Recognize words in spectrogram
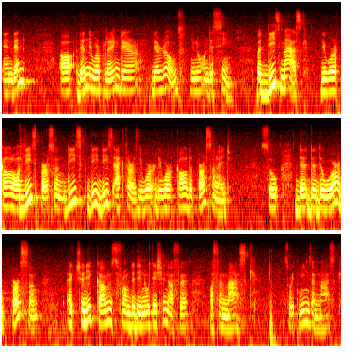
And then, uh, then they were playing their, their roles, you know, on the scene. But these masks they were called, or these person, these, these, these actors, they were, they were called a personage. So the, the, the word person actually comes from the denotation of a, of a mask. So it means a mask.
